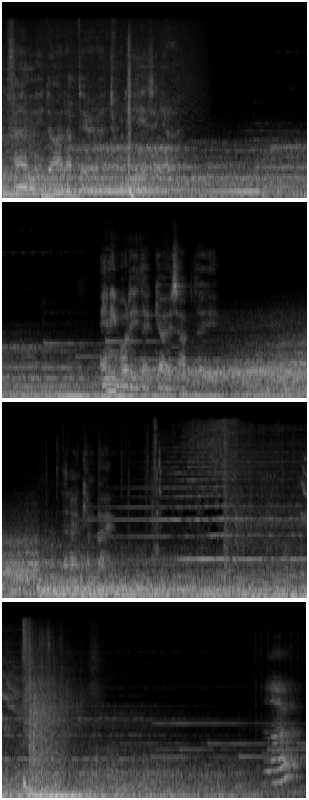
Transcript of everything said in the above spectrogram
the Family died up there about 20 years ago. Anybody that goes up there, they don't come back. Hello?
